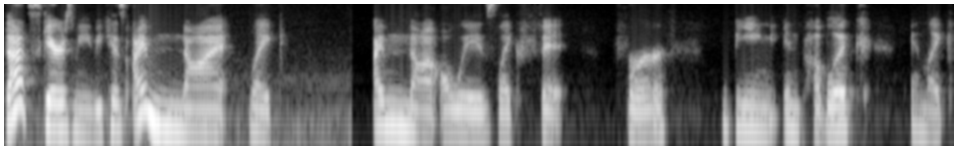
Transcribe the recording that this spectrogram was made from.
That scares me because I'm not like I'm not always like fit for being in public and like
